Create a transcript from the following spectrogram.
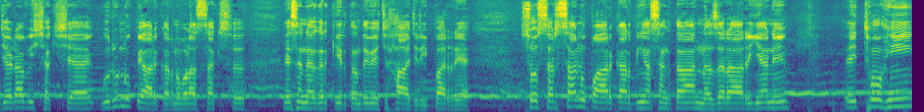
ਜਿਹੜਾ ਵੀ ਸ਼ਖਸ ਹੈ, ਗੁਰੂ ਨੂੰ ਪਿਆਰ ਕਰਨ ਵਾਲਾ ਸ਼ਖਸ ਇਸ ਨਗਰ ਕੀਰਤਨ ਦੇ ਵਿੱਚ ਹਾਜ਼ਰੀ ਭਰ ਰਿਹਾ ਸੋ ਸਰਸਾ ਨੂੰ ਪਾਰ ਕਰਦੀਆਂ ਸੰਗਤਾਂ ਨਜ਼ਰ ਆ ਰਹੀਆਂ ਨੇ। ਇੱਥੋਂ ਹੀ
